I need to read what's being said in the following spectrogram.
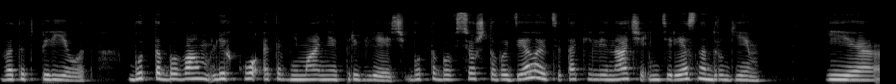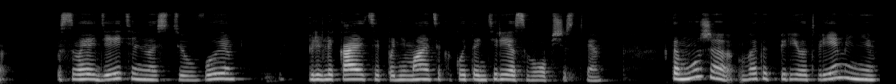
в этот период, будто бы вам легко это внимание привлечь, будто бы все, что вы делаете, так или иначе интересно другим. И своей деятельностью вы привлекаете, понимаете какой-то интерес в обществе. К тому же в этот период времени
